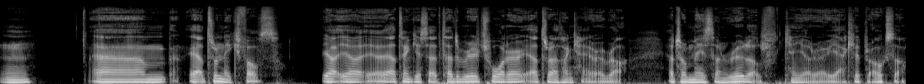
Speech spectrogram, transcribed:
Mm. Um, jag tror Nick Foles. Jag, jag, jag, jag tänker så här, Teddy Bridgewater, jag tror att han kan göra det bra. Jag tror Mason Rudolph kan göra det jäkligt bra också.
